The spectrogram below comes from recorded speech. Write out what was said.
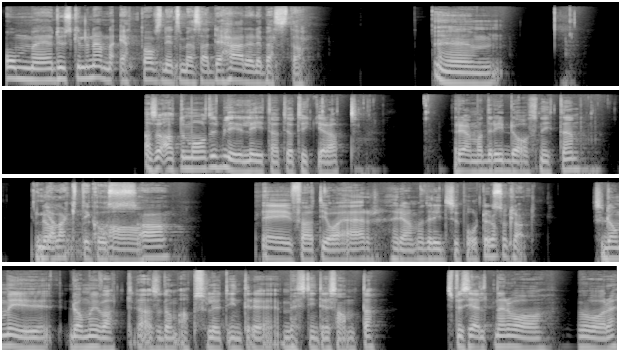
om eh, du skulle nämna ett avsnitt som är så här, det här är det bästa. Ehm, alltså automatiskt blir det lite att jag tycker att Real Madrid-avsnitten de- Galacticos. Ja, Ja, är ju för att jag är Real Madrid-supporter. såklart. Så de, är ju, de har ju varit alltså, de absolut inte mest intressanta. Speciellt när det var, vad var det?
